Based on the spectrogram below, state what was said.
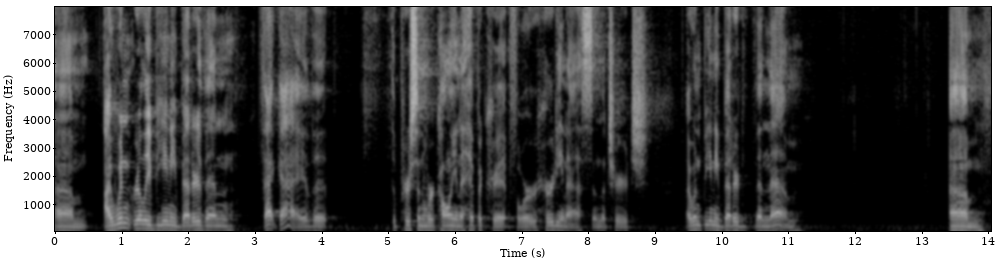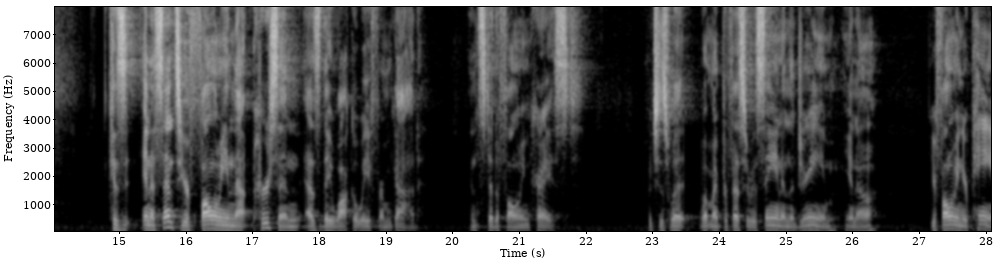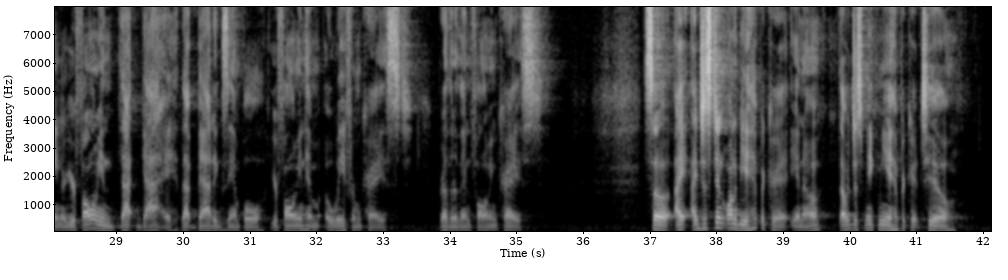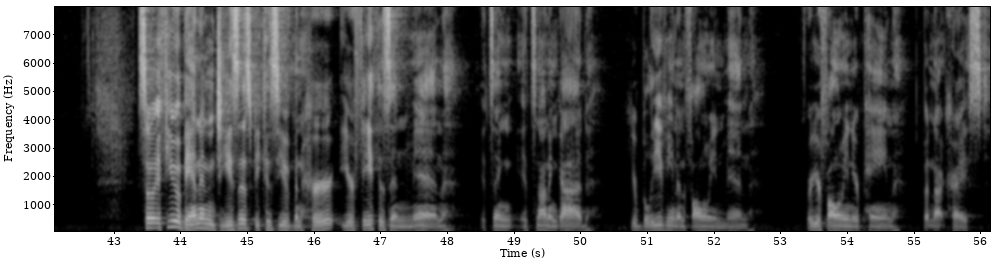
Um, I wouldn't really be any better than that guy, the, the person we're calling a hypocrite for hurting us in the church. I wouldn't be any better than them. Um, because, in a sense, you're following that person as they walk away from God instead of following Christ, which is what, what my professor was saying in the dream, you know? You're following your pain, or you're following that guy, that bad example. You're following him away from Christ rather than following Christ. So I, I just didn't want to be a hypocrite, you know? that would just make me a hypocrite too. So if you abandon Jesus because you've been hurt, your faith is in men. It's in it's not in God. You're believing and following men. Or you're following your pain, but not Christ.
